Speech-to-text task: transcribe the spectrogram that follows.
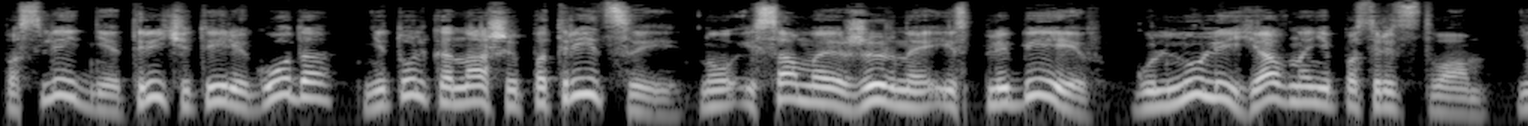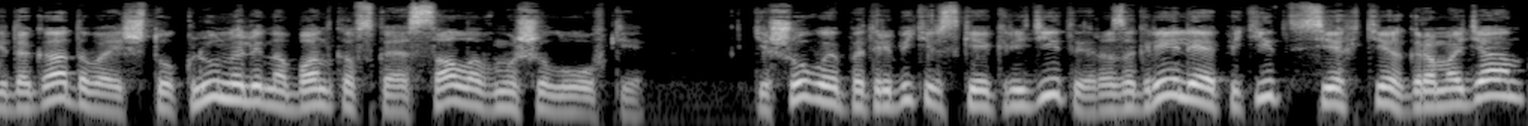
Последние 3-4 года не только наши патриции, но и самые жирные из плебеев гульнули явно непосредством, не догадываясь, что клюнули на банковское сало в мышеловке. Дешевые потребительские кредиты разогрели аппетит всех тех громадян,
